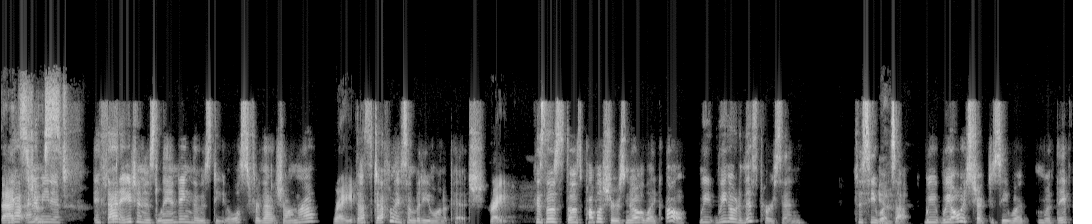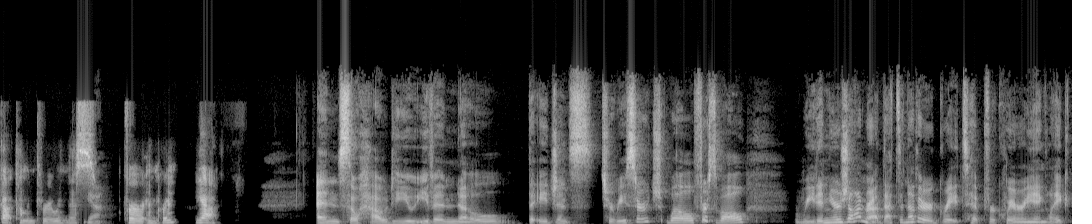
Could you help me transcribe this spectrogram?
that's Yeah, and I mean, just If that agent is landing those deals for that genre, right, that's definitely somebody you want to pitch. right. because those those publishers know like oh we we go to this person to see Yeah. what's up we we always check to see what what they've got coming through in this Yeah. for our imprint yeah And so, how do you even know the agents to research? Well, first of all, read in your genre. That's another great tip for querying. Like,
